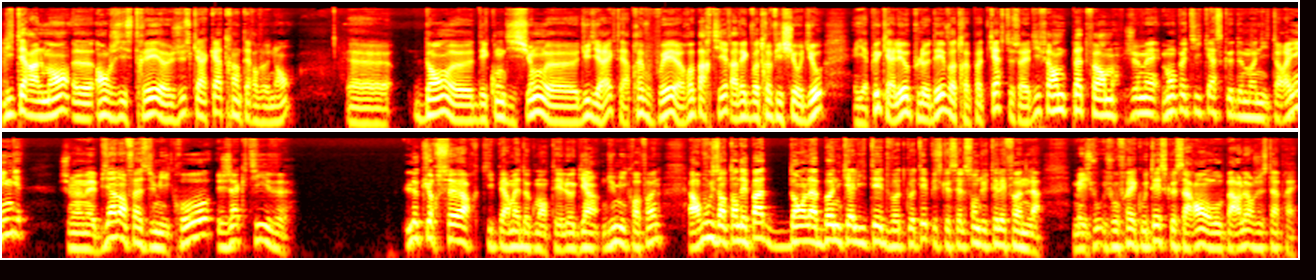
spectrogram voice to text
littéralement euh, enregistrer jusqu'à quatre intervenants dans des conditions du direct et après vous pouvez repartir avec votre fichier audio et il n'y a plus qu'à aller uploader votre podcast sur les différentes plateformes. Je mets mon petit casque de monitoring, je me mets bien en face du micro, j'active le curseur qui permet d'augmenter le gain du microphone. Alors vous, vous entendez pas dans la bonne qualité de votre côté puisque c'est le son du téléphone là, mais je vous, ferai écouter ce que ça rend au haut-parleur juste après.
